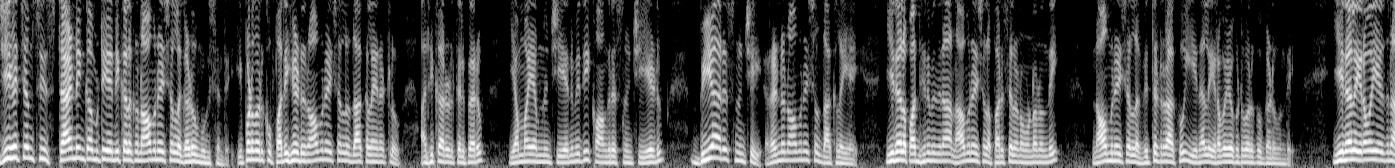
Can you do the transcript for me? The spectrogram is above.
జీహెచ్ఎంసీ స్టాండింగ్ కమిటీ ఎన్నికలకు నామినేషన్ల గడువు ముగిసింది. ఇప్పటివరకు పదిహేడు నామినేషన్లు దాఖలైనట్లు అధికారులు తెలిపారు. ఎంఐఎం నుంచి ఎనిమిది కాంగ్రెస్ నుంచి ఏడు బీఆర్ఎస్ నుంచి రెండు నామినేషన్లు దాఖలయ్యాయి. ఈ నెల పద్దెనిమిదిన నామినేషన్ల పరిశీలన ఉండనుంది. నామినేషన్ల విత్డ్రాకు ఈ నెల ఇరవై ఒకటి వరకు గడువు ఉంది ఈ నెల ఇరవై ఐదున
